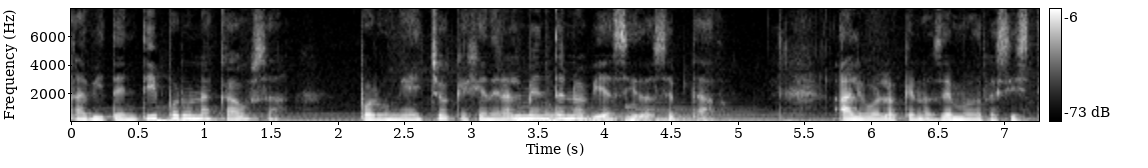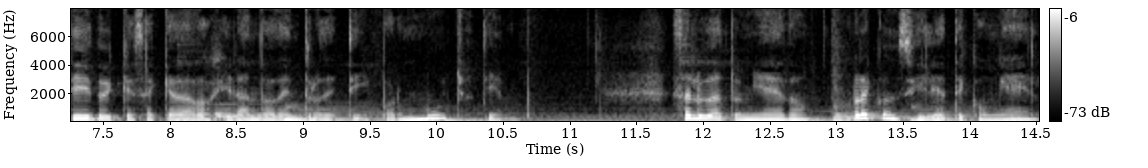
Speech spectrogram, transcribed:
habita en ti por una causa, por un hecho que generalmente no había sido aceptado, algo a lo que nos hemos resistido y que se ha quedado girando dentro de ti por mucho tiempo. Saluda tu miedo, reconcíliate con él,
